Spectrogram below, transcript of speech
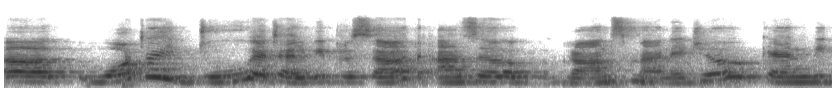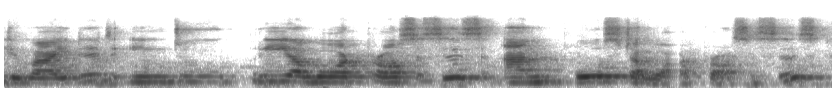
uh, what I do at LV Prasad as a grants manager can be divided into pre-award processes and post-award processes.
